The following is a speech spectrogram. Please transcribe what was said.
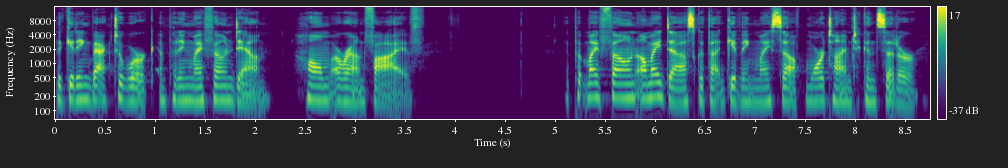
But getting back to work and putting my phone down, home around five. I put my phone on my desk without giving myself more time to consider.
